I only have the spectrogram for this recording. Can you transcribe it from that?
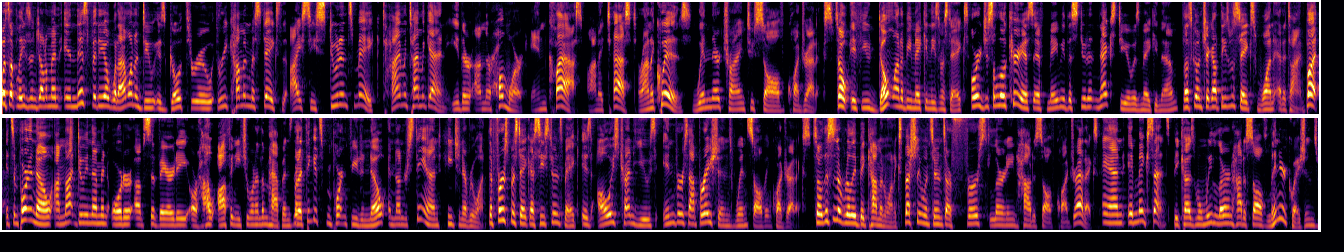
What's up, ladies and gentlemen? In this video, what I want to do is go through three common mistakes that I see students make time and time again, either on their homework, in class, on a test, or on a quiz when they're trying to solve quadratics. So if you don't want to be making these mistakes, or just a little curious if maybe the student next to you is making them, let's go and check out these mistakes one at a time. But it's important to know I'm not doing them in order of severity or how often each one of them happens, but I think it's important for you to know and understand each and every one. The first mistake I see students make is always trying to use inverse inverse operations when solving quadratics. So this is a really big common one, especially when students are first learning how to solve quadratics. And it makes sense because when we learn how to solve linear equations,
